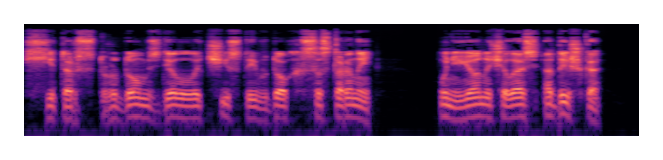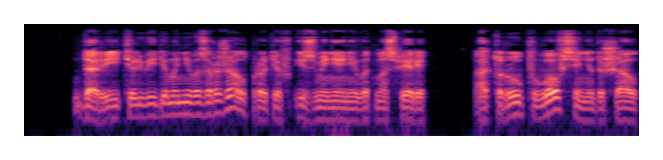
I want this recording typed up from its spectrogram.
Хитр с трудом сделала чистый вдох со стороны. У нее началась одышка. Даритель, видимо, не возражал против изменений в атмосфере а труп вовсе не дышал.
